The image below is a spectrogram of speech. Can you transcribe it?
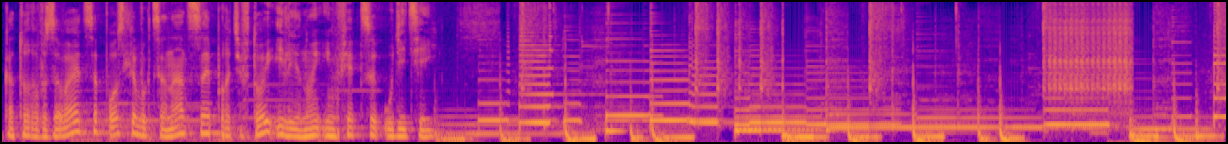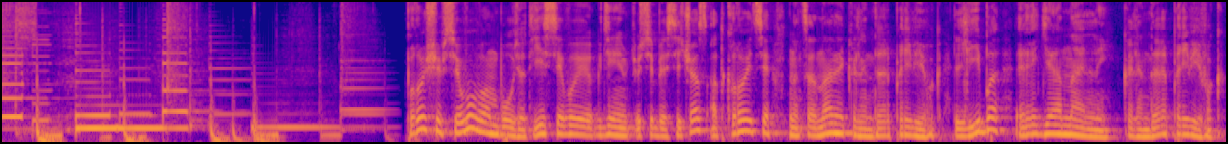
которые вызываются после вакцинации против той или иной инфекции у детей. Проще всего вам будет, если вы где-нибудь у себя сейчас откроете национальный календарь прививок, либо региональный календарь прививок.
